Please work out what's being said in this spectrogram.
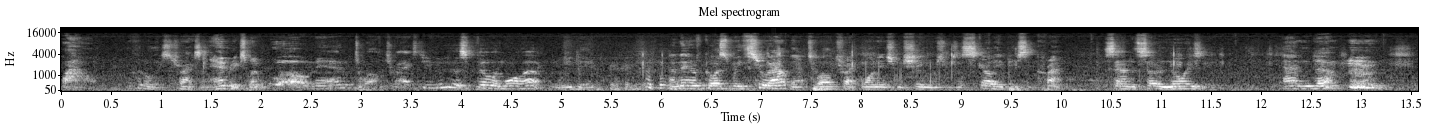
wow, look at all these tracks. And Hendrix went, whoa, man, 12 tracks, do you just fill them all up. And we did. and then, of course, we threw out that 12 track one inch machine, which was a Scully piece of crap. It sounded so noisy. And um,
